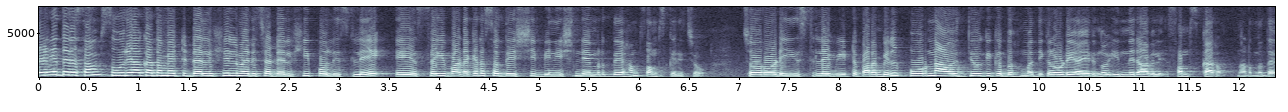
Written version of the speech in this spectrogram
കഴിഞ്ഞ ദിവസം സൂര്യാഘാതമേറ്റ് ഡൽഹിയിൽ മരിച്ച ഡൽഹി പോലീസിലെ എ എസ് ഐ വടകര സ്വദേശി ബിനീഷിന്റെ മൃതദേഹം സംസ്കരിച്ചു. ചോറോടി ഈസ്റ്റിലെ വീട്ടുപറമ്പിൽ പൂർണ ഔദ്യോഗിക ബഹുമതികളോടെയായിരുന്നു ഇന്ന് രാവിലെ സംസ്കാരം നടന്നത്.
